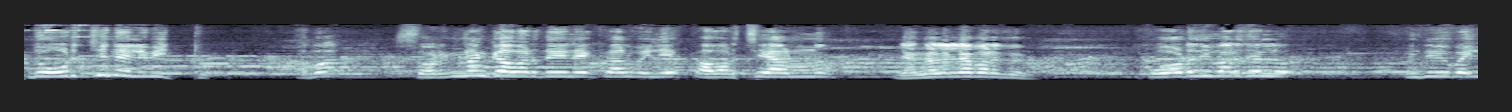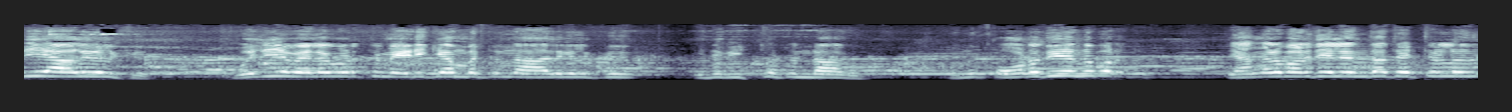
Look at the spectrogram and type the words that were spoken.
ഇത് ഒറിജിനൽ വിറ്റു. അപ്പൊ സ്വർണം കവർന്നതിനേക്കാൾ വലിയ കവർച്ചയാണെന്ന് ഞങ്ങളല്ല പറഞ്ഞത്. കോടതി പറഞ്ഞല്ലോ ഇത് വലിയ ആളുകൾക്ക് വലിയ വില കൊടുത്ത് മേടിക്കാൻ പറ്റുന്ന ആളുകൾക്ക് ഇത് വിറ്റിട്ടുണ്ടാകും. ഒന്ന് കോടതി എന്ന് പറഞ്ഞു. ഞങ്ങൾ പറഞ്ഞതിൽ എന്താ തെറ്റുള്ളത്?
